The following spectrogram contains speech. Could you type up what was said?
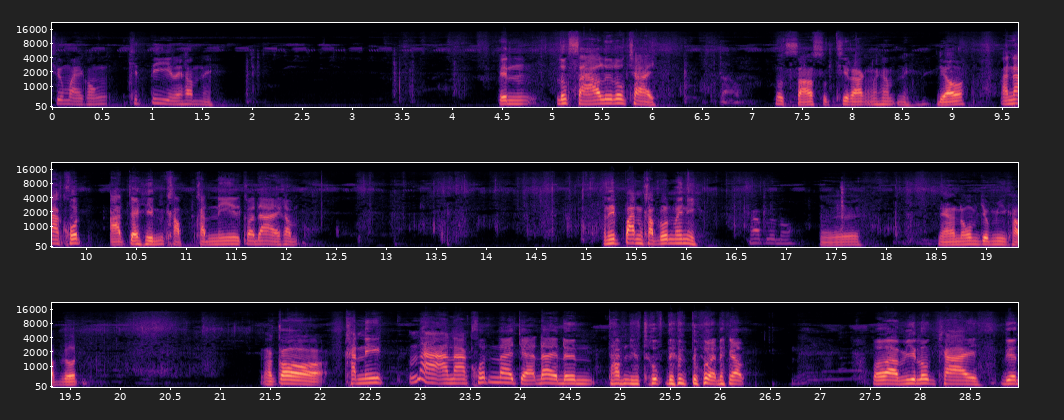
ชื่อใหม่ของคิตตี้เลยครับนี่ เป็นลูกสาวหรือลูกชายสาวลูกสาวสุดที่รักนะครับนี่ เดี๋ยวอนาคตอาจจะเห็นขับคันนี้ก็ได้ครับ อันนี้ปั้นขับรถไหมนี่ ครับแล้วเนาะเออ แนวโน้มจะมีขับรถ แล้วก็คันนี้น่าอนาคตน่าจะได้เดินทำ YouTube เต็มตัวนะครับ เพราะว่ามีลูกชายเดือน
